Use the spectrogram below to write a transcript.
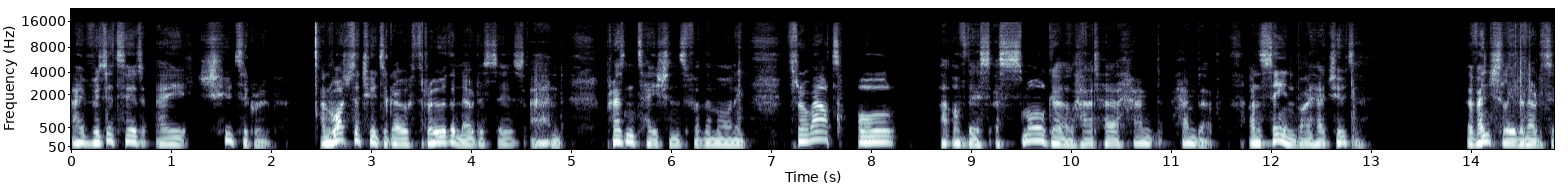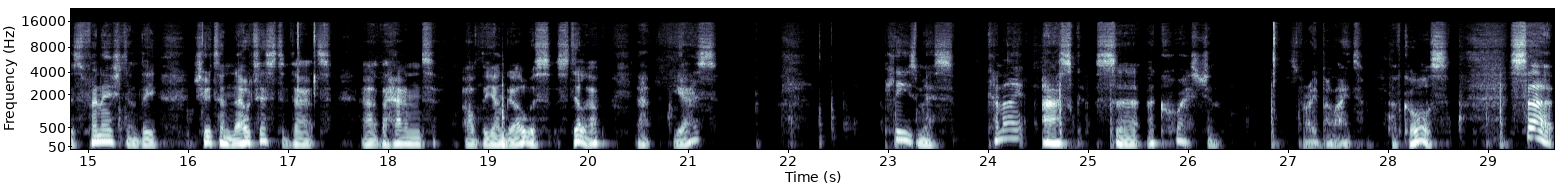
I visited a tutor group and watched the tutor go through the notices and presentations for the morning. Throughout all uh, of this, a small girl had her hand, hand up, unseen by her tutor. Eventually, the notices finished, and the tutor noticed that uh, the hand of the young girl was still up. Uh, yes? Please, miss, can I ask Sir a question? It's very polite. Of course. Sir,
